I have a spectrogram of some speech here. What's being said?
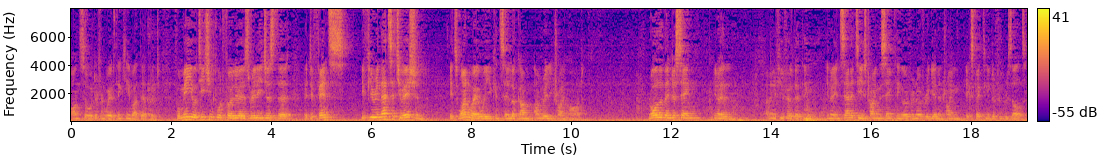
answer or a different way of thinking about that, but for me, your teaching portfolio is really just a, a defense. If you're in that situation, it's one way where you can say, look, I'm, I'm really trying hard. Rather than just saying, you know, I don't know if you've heard that thing, you know, insanity is trying the same thing over and over again and trying, expecting a different result.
